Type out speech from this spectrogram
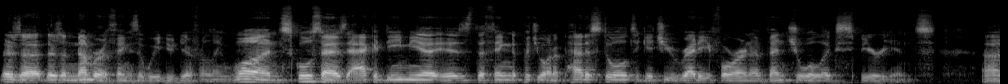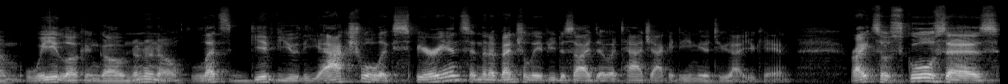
there's a there's a number of things that we do differently. One, school says academia is the thing to put you on a pedestal to get you ready for an eventual experience. Um, we look and go, no, no, no. Let's give you the actual experience, and then eventually, if you decide to attach academia to that, you can. Right? So school says,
